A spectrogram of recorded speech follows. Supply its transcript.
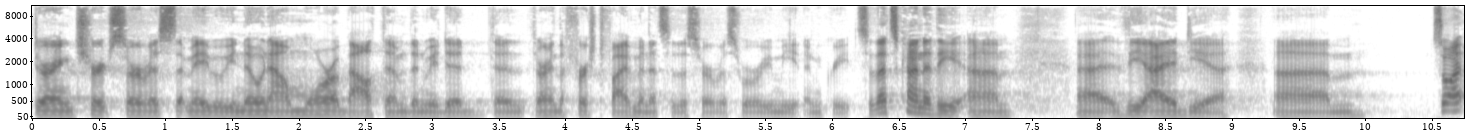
during church service that maybe we know now more about them than we did the, during the first five minutes of the service where we meet and greet. So that's kind of the, um, uh, the idea. Um, So I,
